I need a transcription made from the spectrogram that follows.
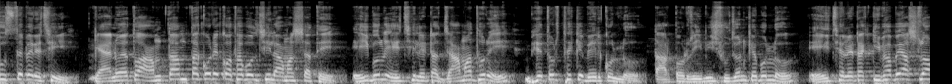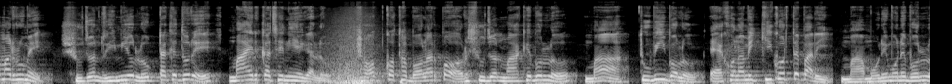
বুঝতে পেরেছি। কেন এত আমতা আমতা করে কথা বলছিল আমার সাথে? এই বলে ছেলেটা জামা ধরে ভেতর থেকে বের করল। তারপর রিমি সুজনকে বলল, এই ছেলেটা কীভাবে আসলো আমার রুমে? সুজন রিমি ও লোকটাকে ধরে মায়ের কাছে নিয়ে গেল। সব কথা বলার পর সুজন মাকে বলল, মা তুমিই বলো, এখন আমি কি করতে পারি? মা মনে মনে বলল,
